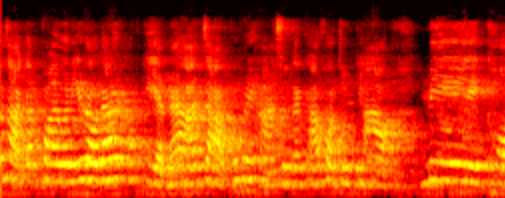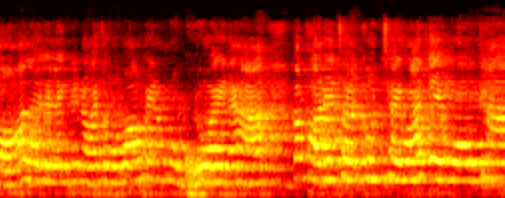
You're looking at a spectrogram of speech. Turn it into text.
จะจากกันไปวันนี้เราได้รับเกียรตินะคะ จากผู้บริหารศูนย์การค้าฟอร์จูนทาวมีของอะไรเล็กๆน้อยๆจะมามอบให้น้องหนุ่มด้วยนะคะ ต้องขอเรียนเชิญคุณชัยวัฒน์เอวงศ์ค่ะ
